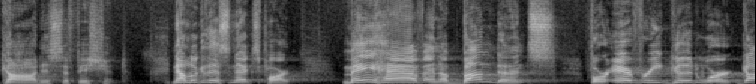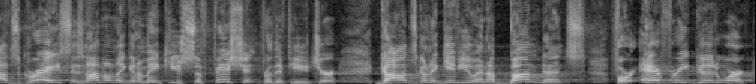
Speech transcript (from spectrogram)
God is sufficient. Now, look at this next part. May have an abundance for every good work. God's grace is not only going to make you sufficient for the future, God's going to give you an abundance for every good work.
